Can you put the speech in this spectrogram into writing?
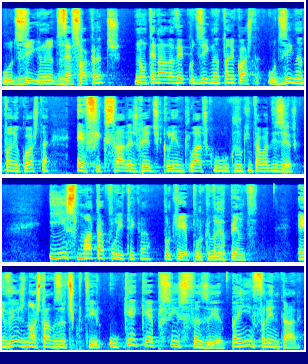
o desígnio de Zé Sócrates não tem nada a ver com o desígnio de António Costa. O desígnio de António Costa é fixar as redes clientelares que o, Joaquim estava a dizer. E isso mata a política. Porquê? Porque, de repente, em vez de nós estarmos a discutir o que é que é preciso fazer para enfrentar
